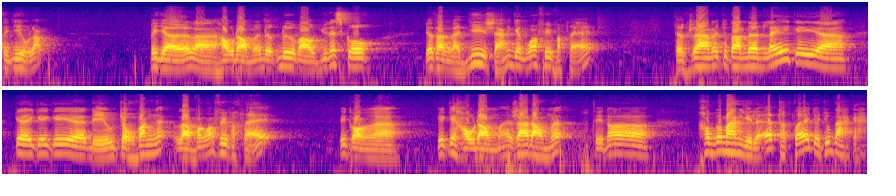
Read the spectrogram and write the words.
thì nhiều lắm. Bây giờ là hầu đồng đã được đưa vào unesco, trở thành là di sản văn hóa phi vật thể. Thực ra đó, chúng ta nên lấy cái à, cái cái cái ờ, điệu trầu văn á, làm văn hóa phi vật thể. Cái còn à, cái cái hầu đồng ra đồng đó thì nó không có mang gì lợi ích thực tế cho chúng ta cả.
